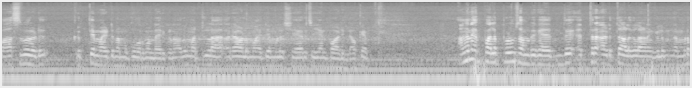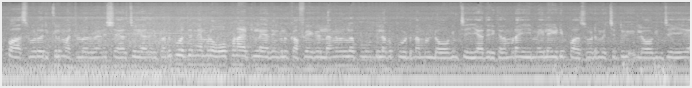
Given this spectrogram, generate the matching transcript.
പാസ്വേഡ് കൃത്യമായിട്ട് നമുക്ക് ഓർമ്മ ഉണ്ടായിരിക്കണം. അത് മറ്റുള്ള ഒരാളുമായിട്ട് നമ്മൾ ഷെയർ ചെയ്യാൻ പാടില്ല. ഓക്കെ അങ്ങനെ പലപ്പോഴും സംഭവിക്കുക ഇത് എത്ര അടുത്ത ആളുകളാണെങ്കിലും നമ്മുടെ പാസ്വേഡ് ഒരിക്കലും മറ്റുള്ളവർ വേണ്ടി ഷെയർ ചെയ്യാതിരിക്കും. അതുപോലെ തന്നെ നമ്മൾ ഓപ്പൺ ആയിട്ടുള്ള ഏതെങ്കിലും കഫേകളിൽ അങ്ങനെയുള്ള ഇതിലൊക്കെ പോയിട്ട് നമ്മൾ ലോഗിൻ ചെയ്യാതിരിക്കുക. നമ്മുടെ ഇമെയിൽ ഐ ഡിയും പാസ്വേഡും വെച്ചിട്ട് ലോഗിൻ ചെയ്യുക.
